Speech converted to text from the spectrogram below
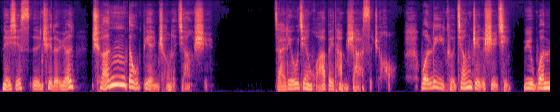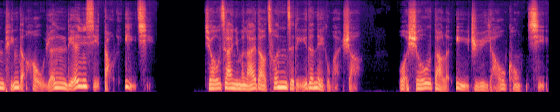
那些死去的人。全都变成了僵尸。在刘建华被他们杀死之后，我立刻将这个事情与温平的后人联系到了一起。就在你们来到村子里的那个晚上，我收到了一只遥控器。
